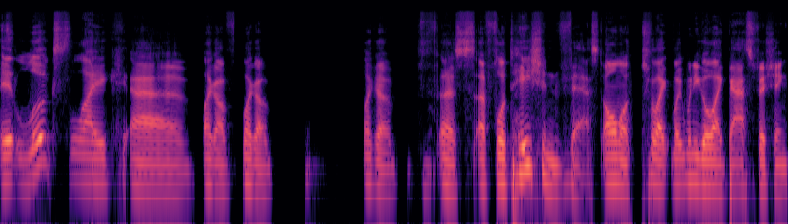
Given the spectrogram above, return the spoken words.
it looks like uh, like a like a like a, a a flotation vest almost for like like when you go like bass fishing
